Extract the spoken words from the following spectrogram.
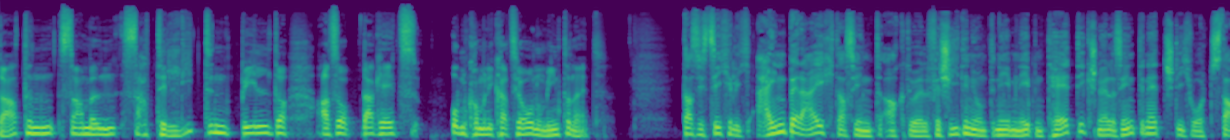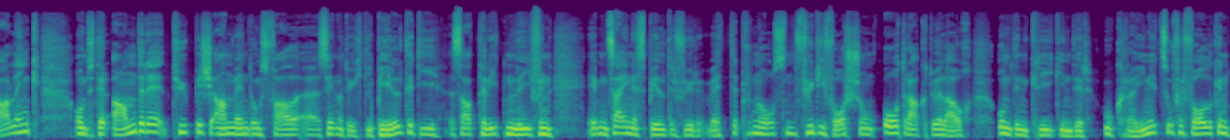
Daten sammeln, Satellitenbilder. Also da geht es um Kommunikation, um Internet. Das ist sicherlich ein Bereich, da sind aktuell verschiedene Unternehmen eben tätig, schnelles Internet, Stichwort Starlink. Und der andere typische Anwendungsfall äh, sind natürlich die Bilder, die Satelliten liefern, eben seien es Bilder für Wetterprognosen, für die Forschung oder aktuell auch, um den Krieg in der Ukraine zu verfolgen.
